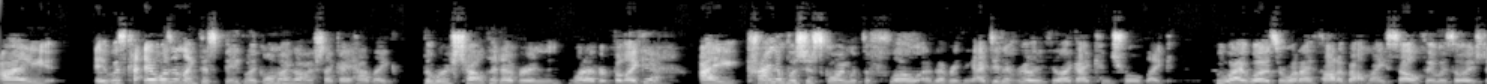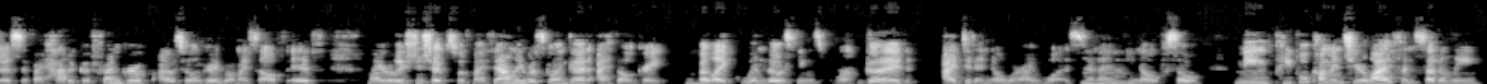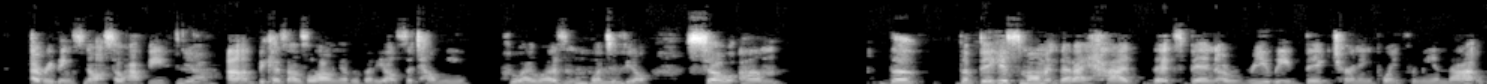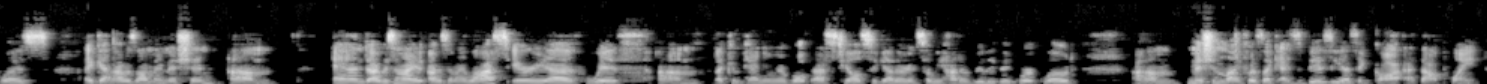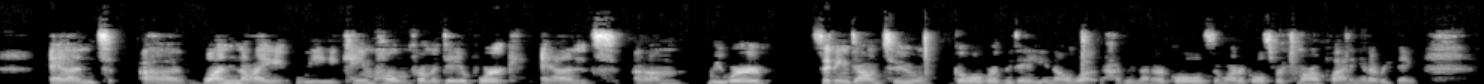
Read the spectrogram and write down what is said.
I, it was kind, it wasn't like this big, like, oh my gosh, like I had like the worst childhood ever and whatever, but like Yeah. I kind of was just going with the flow of everything. I didn't really feel like I controlled like who I was or what I thought about myself. It was always just if I had a good friend group, I was feeling great about myself. If my relationships with my family was going good, I felt great. But like when those things weren't good, I didn't know where I was. And I, Mhm. you know, so mean people come into your life and suddenly everything's not so happy yeah. um, because I was allowing everybody else to tell me who I was and what to Mhm. feel. So um, the the biggest moment that I had that's been a really big turning point for me in that was again I was on my mission um, and I was in my I was in my last area with um, a companion. We were both STLs together, and so we had a really big workload. Um, mission life was like as busy as it got at that point. And uh, one night we came home from a day of work, and um, we were sitting down to go over the day. You know, what had we met our goals and what our goals were tomorrow, planning and everything.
